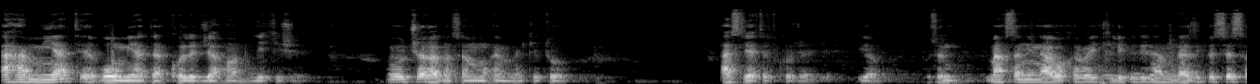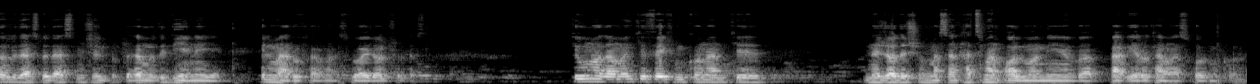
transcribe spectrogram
اهمیت قومیت در کل جهان یکیشه. چقدر مثلا مهمه که تو اصلیتت کجایی؟ یا مثلا مخصوصا این اواخر با کلیپ دیدم نزدیک به سه سال دست به دست میشه در مورد دی ان خیلی معروف هم هست وایرال شده است. که اون آدمایی که فکر می‌کنن که نژادشون مثلا حتما آلمانیه و بقیه رو تمسخر می‌کنن.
